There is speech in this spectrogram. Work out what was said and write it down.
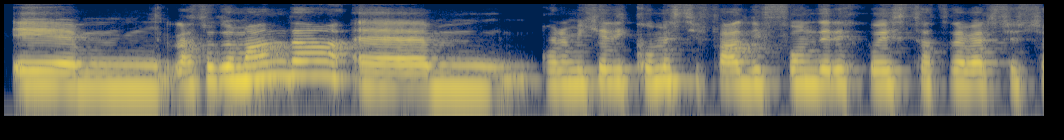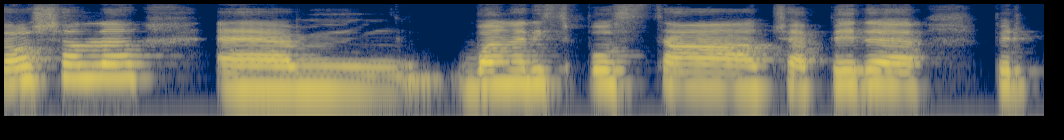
E, um, la tua domanda, è, um, quando mi chiedi come si fa a diffondere questo attraverso i social, um, vuoi una risposta, cioè per, per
